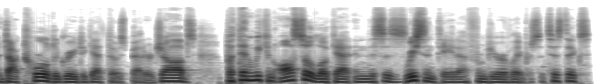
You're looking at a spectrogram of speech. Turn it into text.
a doctoral degree to get those better jobs. But then we can also look at, and this is recent data from Bureau of Labor Statistics,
